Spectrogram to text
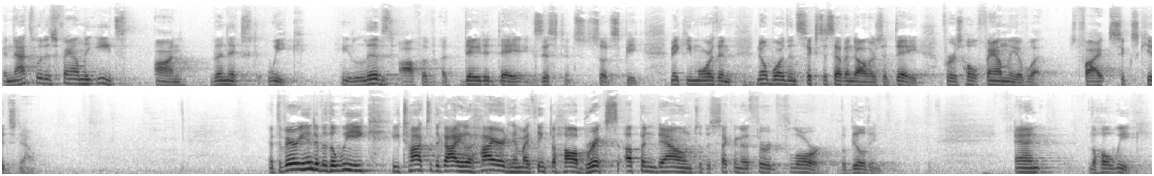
and that's what his family eats on the next week. He lives off of a day to day existence, so to speak, making more than, no more than six to seven dollars a day for his whole family of what? Five, six kids now. At the very end of the week, he talked to the guy who hired him, I think, to haul bricks up and down to the second or third floor of a building. And the whole week.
